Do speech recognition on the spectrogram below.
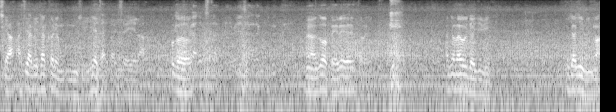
车，啊，这台马车可能毋是迄个大赛坐的啦，不过，嗯，个白马对。他叫咩？为着入面，为着入面嘛。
